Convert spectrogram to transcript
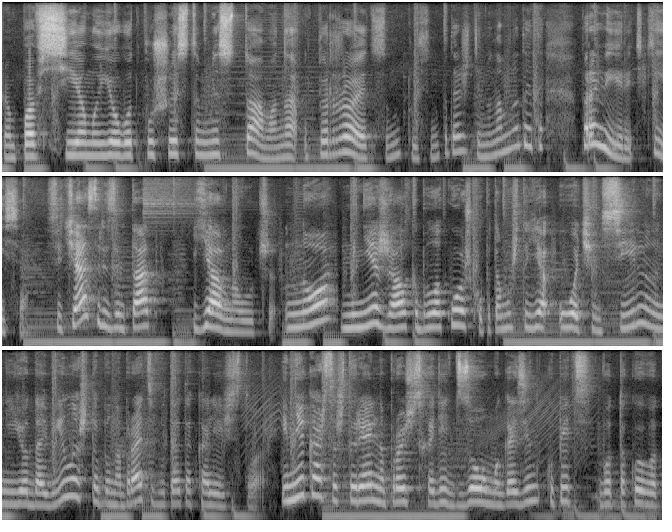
Прям по всем ее вот пушистым местам она упирается. Ну, Туся, ну подожди, ну нам надо это проверить, Кися. Сейчас результат явно лучше, но мне жалко было кошку, потому что я очень сильно на нее давила, чтобы набрать вот это количество. И мне кажется, что реально проще сходить в зоомагазин, купить вот такую вот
